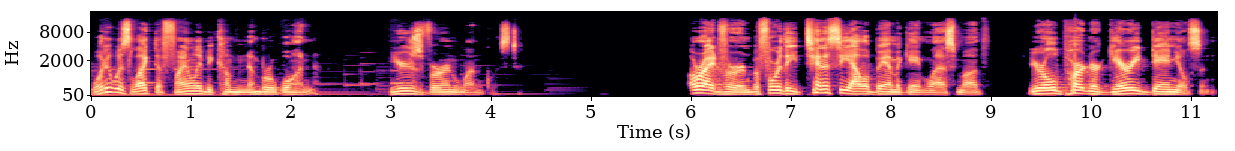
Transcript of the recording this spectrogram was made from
what it was like to finally become number one. Here's Verne Lundquist. All right, Verne, before the Tennessee Alabama game last month, your old partner Gary Danielson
